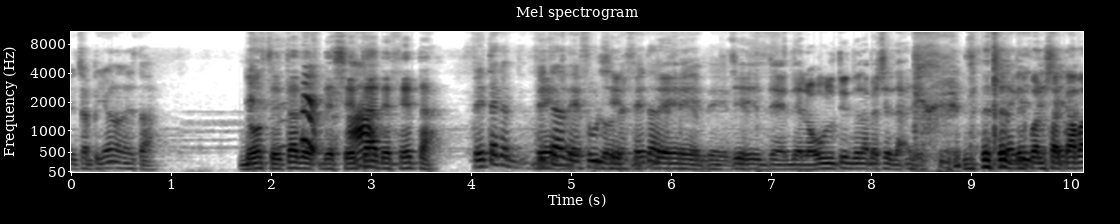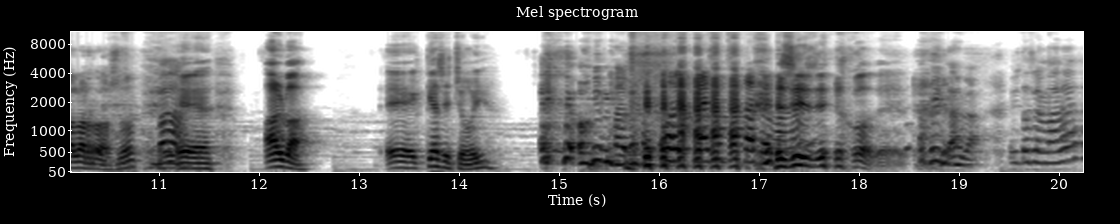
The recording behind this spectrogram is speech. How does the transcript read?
¿El champiñón dónde está? No, Z de, de Z Ah. de Z. Z, que- Z de, Zulo, sí, de Z de, de, de- sí, de- de lo último de la meseta. de- de cuando se acaba el arroz, ¿no? Va. Eh, Alba, eh, ¿qué has hecho hoy? Hoy nada, ¿Qué has hecho esta semana? Sí, sí, joder. hoy nada. Esta semana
